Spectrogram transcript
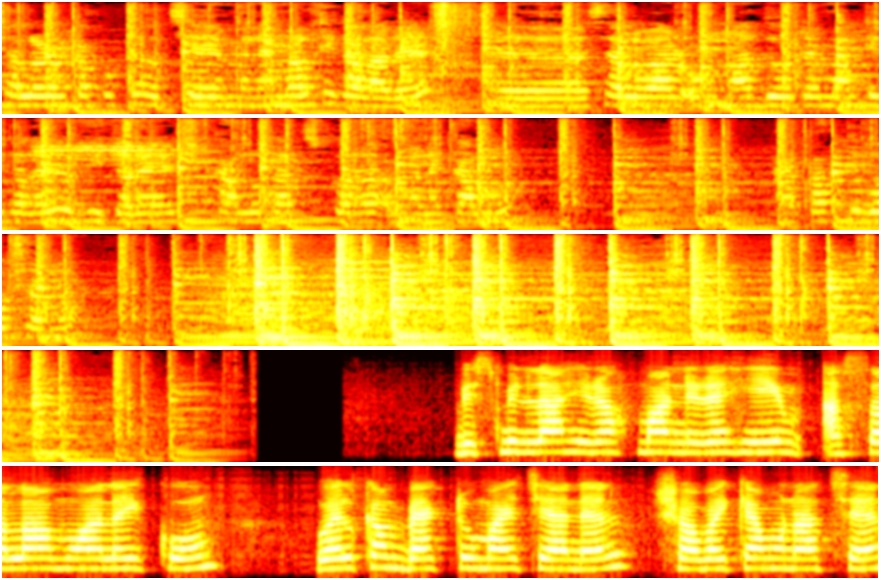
সালোয়ার কাপড়টা হচ্ছে মানে মাল্টি কালারের সালোয়ার ওনা দুটা মাল্টি কালারের ভিতরে কালো কাজ করা মানে কালো, আর পাত্তি বসানো। বিসমিল্লাহ রহমান রহিম। আসসালামু আলাইকুম। Welcome back to my channel সবাই কেমন আছেন?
